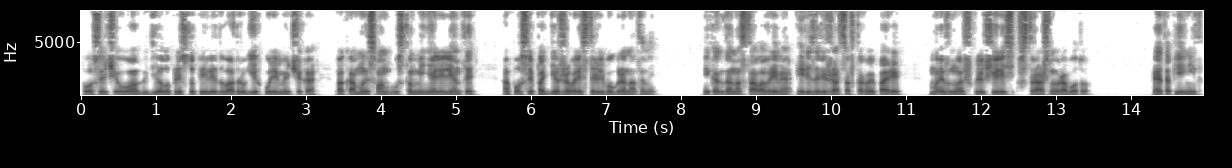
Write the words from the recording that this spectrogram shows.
После чего к делу приступили два других пулеметчика, пока мы с мангустом меняли ленты, а после поддерживали стрельбу гранатами. И когда настало время перезаряжаться второй паре, мы вновь включились в страшную работу. Это пьянит.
